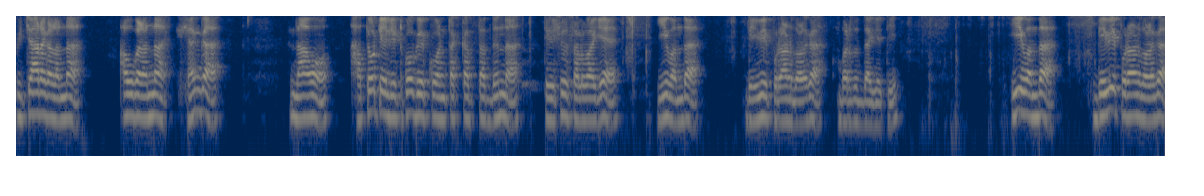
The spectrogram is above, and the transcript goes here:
ವಿಚಾರಗಳನ್ನು, ಅವುಗಳನ್ನು ಹೆಂಗೆ ನಾವು ಹತೋಟಿಯಲ್ಲಿ ಇಟ್ಕೋಬೇಕು ಅಂತಕ್ಕಂಥದ್ದನ್ನು ತಿಳಿಸೋ ಸಲುವಾಗಿ ಈ ಒಂದು ದೇವಿ ಪುರಾಣದೊಳಗೆ ಬರೆದದ್ದಾಗೈತಿ. ಈ ಒಂದು ದೇವಿ ಪುರಾಣದೊಳಗೆ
